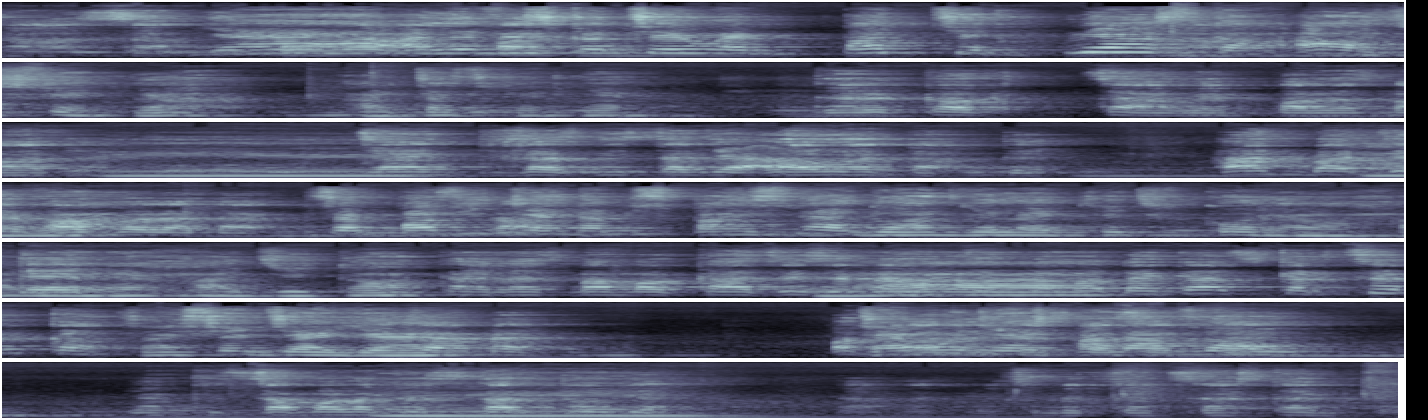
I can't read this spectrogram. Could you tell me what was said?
To za Ja, ale wyskoczyłem. Patrzcie, miasto. O, świetnie. Bardzo świetnie. Tylko chciałem porozmawiać. Eee, Dzięki za zniszczenie auta, ty. Hańba cię w Aha. ogóle tak. Że powinienem spać na dół, a nie lecieć w górę. O cholerę chodzi to. Teraz mam okazję, żeby uciec na Madagaskar. Szybko. Co się dzieje? Jedziemy. Czemu Odpalę nie się spada w dół? Jaki samolot już startuje. Nawet musimy wziąć zastępny.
